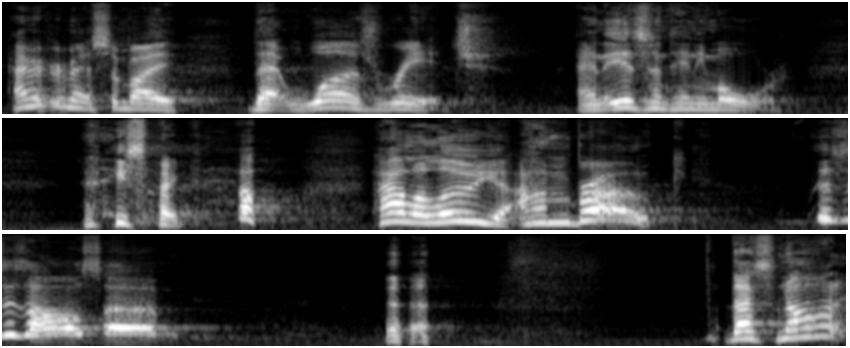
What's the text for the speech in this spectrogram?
Have you ever met somebody that was rich and isn't anymore? And he's like, oh, Hallelujah, I'm broke. This is awesome. That's not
